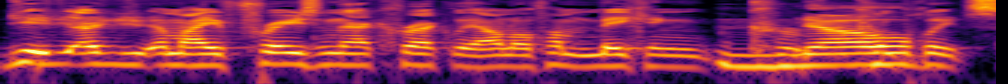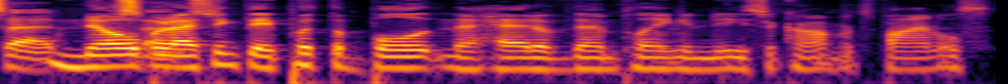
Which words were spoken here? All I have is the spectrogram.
Do you, are am I phrasing that correctly? I don't know if I'm making co- no complete set. No, but I think they put the bullet in the head of them playing in the Eastern Conference Finals.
